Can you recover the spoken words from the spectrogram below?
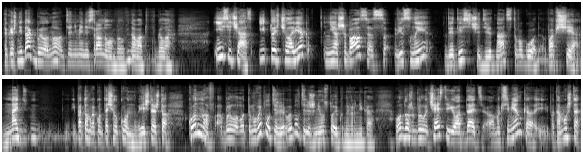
Так, конечно, не так было, но, тем не менее, все равно он был виноват в голах. И сейчас. И, то есть человек не ошибался с весны 2019 года. Вообще. На... И потом, как он тащил Конного. Я считаю, что Коннов был... Вот ему выплатили, выплатили же неустойку наверняка он должен был часть ее отдать а, Максименко, потому что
